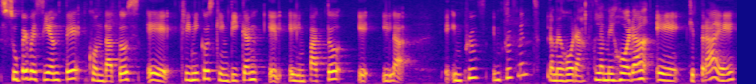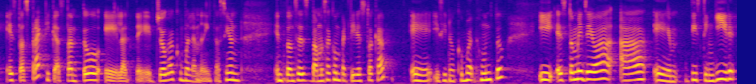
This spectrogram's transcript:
súper reciente con datos eh, clínicos que indican el, el impacto eh, y la eh, improve, improvement. La mejora. La mejora que trae estas prácticas, tanto la yoga como la meditación. Entonces vamos a compartir esto acá y si no como adjunto. Y esto me lleva a distinguir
